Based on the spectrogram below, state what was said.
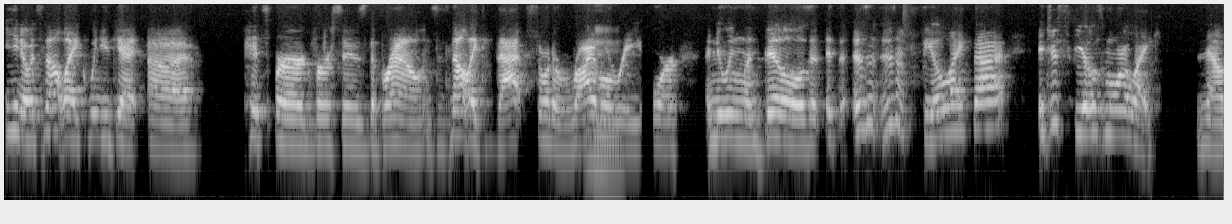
you know, it's not like when you get uh, Pittsburgh versus the Browns. It's not like that sort of rivalry or a New England Bills. It, it doesn't it doesn't feel like that. It just feels more like now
